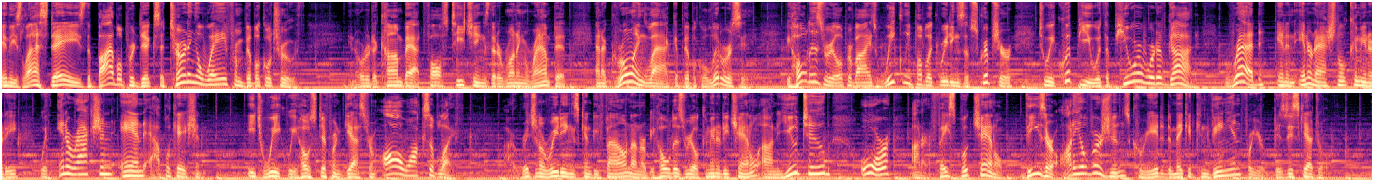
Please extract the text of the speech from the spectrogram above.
In these last days, the Bible predicts a turning away from biblical truth. In order to combat false teachings that are running rampant and a growing lack of biblical literacy, Behold Israel provides weekly public readings of Scripture to equip you with the pure Word of God, read in an international community with interaction and application. Each week, we host different guests from all walks of life. Original readings can be found on our Behold Israel community channel on YouTube or on our Facebook channel. These are audio versions created to make it convenient for your busy schedule.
